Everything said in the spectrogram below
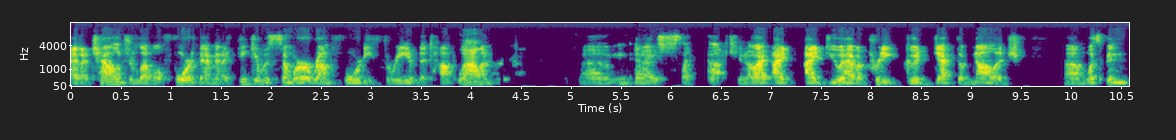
at a challenger level for them, and I think it was somewhere around 43 of the top 100. Um, and I was just like, gosh, you know, I, I, I do have a pretty good depth of knowledge. Um, what's been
